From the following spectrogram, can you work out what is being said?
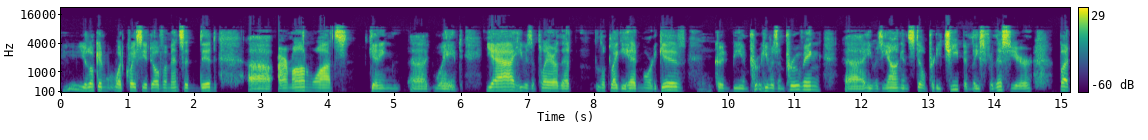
you look at what Kwesi Adofo-Mensah did, uh, Armon Watts getting uh, waived. Yeah, he was a player that looked like he had more to give. Mhm. Could be impro- He was improving. Uh, he was young and still pretty cheap, at least for this year. But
